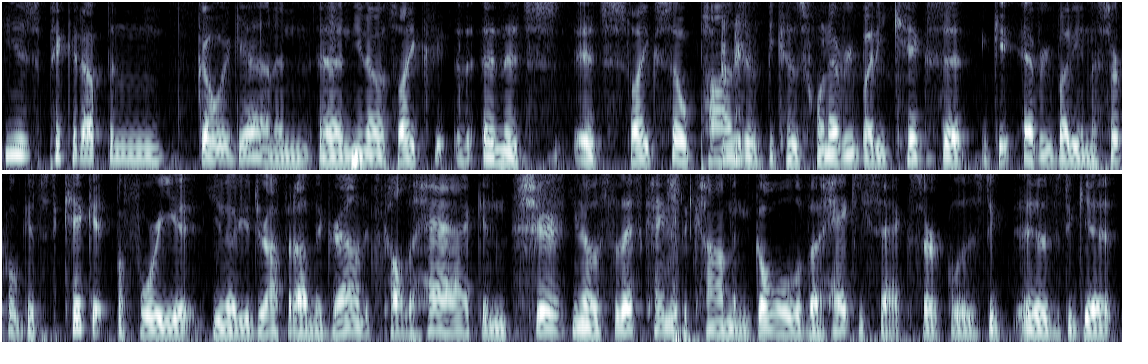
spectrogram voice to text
you just pick it up and go again. And and you know, it's like and it's it's like so positive because when everybody kicks it, get, everybody in the circle gets to kick it before you you know you drop it on the ground. It's called a hack, and Sure. you know, so that's kind of the common goal of a hacky sack circle is to is to get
